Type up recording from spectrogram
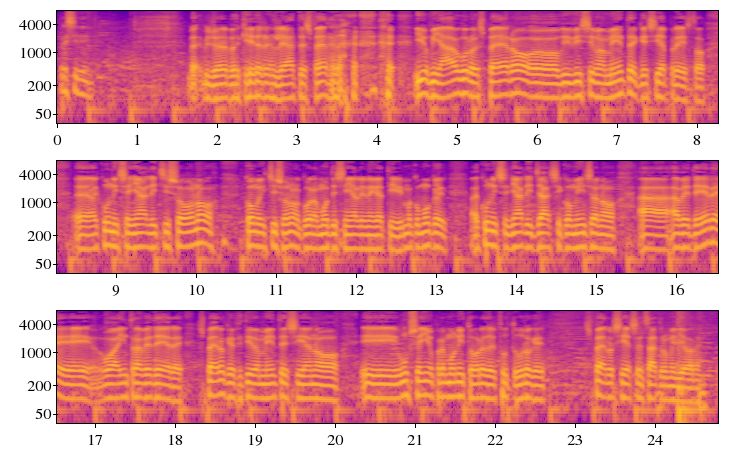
Presidente? Beh, bisognerebbe chiedere nelle alte sfere. Io mi auguro e spero oh, vivissimamente che sia presto. Eh, alcuni segnali ci sono, come ci sono ancora molti segnali negativi, ma comunque alcuni segnali già si cominciano a, a vedere o a intravedere. Spero che effettivamente siano eh, un segno premonitore del futuro che spero sia senz'altro migliore.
